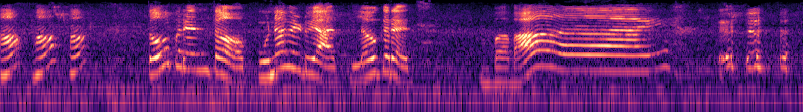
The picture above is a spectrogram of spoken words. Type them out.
हां? हां? हां? तोपर्यंत पुन्हा भेटूयात लवकरच. बाय.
